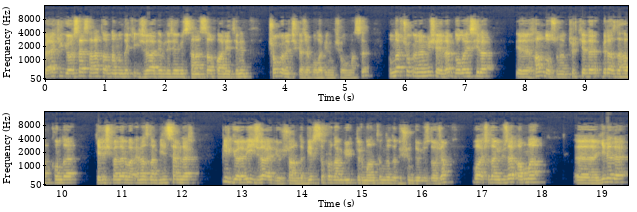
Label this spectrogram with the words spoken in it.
Belki görsel sanat anlamındaki icra edebileceği bir sanatsal faaliyetinin çok öne çıkacak olabilmiş olması. Bunlar çok önemli şeyler. Dolayısıyla e, hamdolsun Türkiye'de biraz daha bu konuda gelişmeler var. En azından bilsemler bir görevi icra ediyor şu anda. Bir sıfırdan büyüktür mantığında da düşündüğümüzde hocam. Bu açıdan güzel ama e, yine de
